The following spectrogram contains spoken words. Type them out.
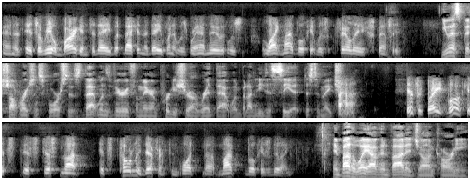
and it, it's a real bargain today. But back in the day when it was brand new, it was like my book. It was fairly expensive. U.S. Special Operations Forces. That one's very familiar. I'm pretty sure I read that one, but I need to see it just to make sure. Uh-huh. It's a great book. It's it's just not. It's totally different than what uh, my book is doing. And by the way, I've invited John Carney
